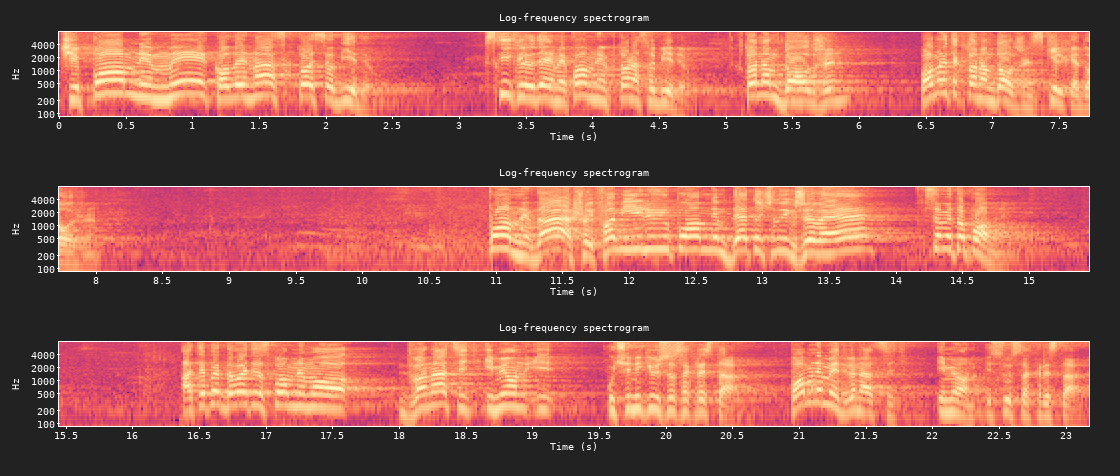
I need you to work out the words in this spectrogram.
Чи помнимо ми, коли нас хтось обідав? Скільки людей ми пам'ятаємо, хто нас обідав? Хто нам должен? Пам'ятаєте, хто нам должен? Скільки должен? Помним, да? що й фамілію помним, де той чоловік живе. Все ми то помним. А тепер давайте вспомнимо 12 імен учеників Ісуса Христа. Помнимо 12 імен Ісуса Христа?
